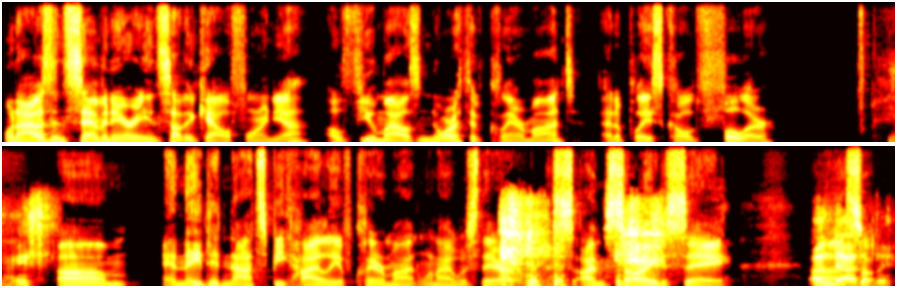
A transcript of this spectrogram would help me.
when I was in seminary in Southern California, a few miles north of Claremont, at a place called Fuller. nice. Um, and they did not speak highly of Claremont when I was there. I'm sorry to say. uh, Undoubtedly.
